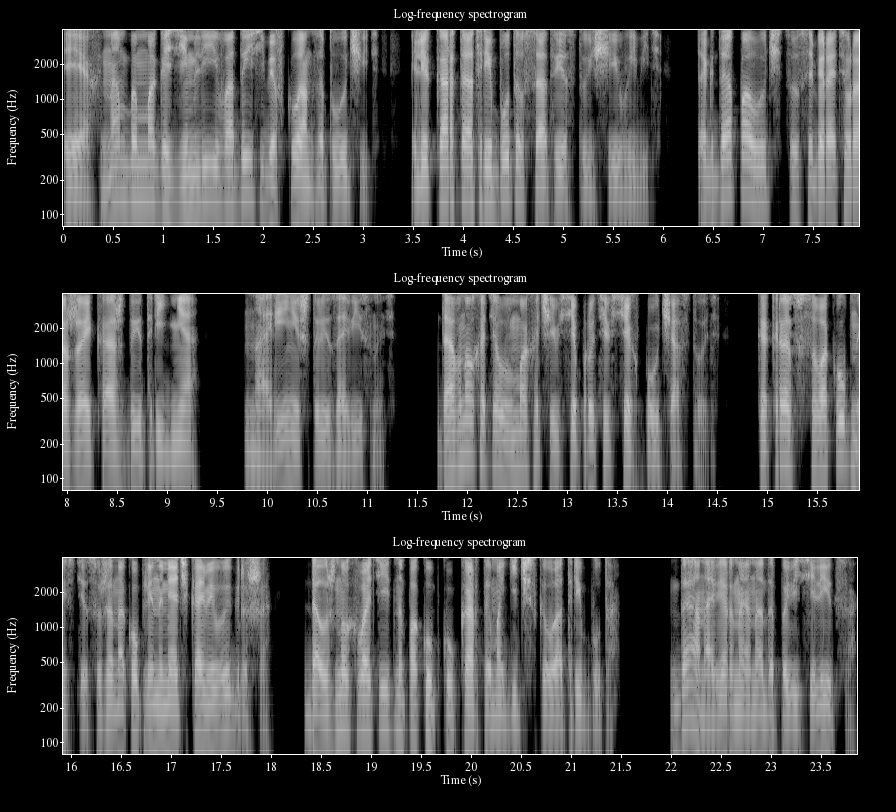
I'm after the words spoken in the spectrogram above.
Эх, нам бы мага земли и воды себе в клан заполучить, или карты атрибутов соответствующие выбить. Тогда получится собирать урожай каждые три дня. На арене, что ли, зависнуть. Давно хотел в Махаче все против всех поучаствовать. Как раз в совокупности с уже накопленными очками выигрыша должно хватить на покупку карты магического атрибута. Да, наверное, надо повеселиться.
